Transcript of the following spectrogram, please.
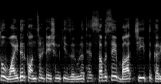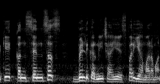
तो वाइडर कंसल्टेशन की ज़रूरत है। सबसे बातचीत करके कंसेंसस बिल्ड करनी चाहिए इस पर यह हमारा मानना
